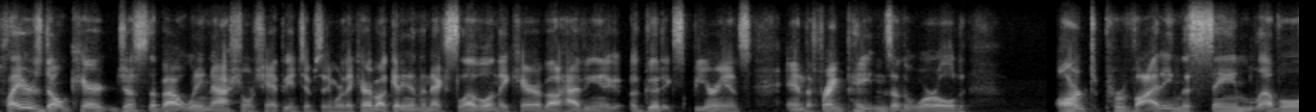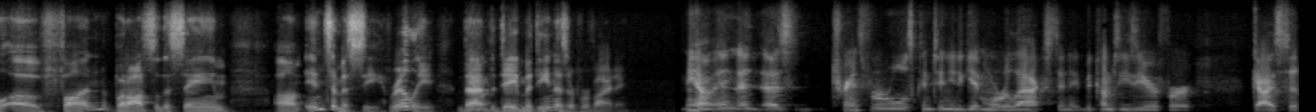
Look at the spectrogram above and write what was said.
players don't care just about winning national championships anymore. They care about getting to the next level and they care about having a, a good experience. And the Frank Paytons of the world aren't providing the same level of fun, but also the same um, intimacy, really, that yeah. the Dave Medinas are providing. Yeah, and as transfer rules continue to get more relaxed and it becomes easier for guys to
